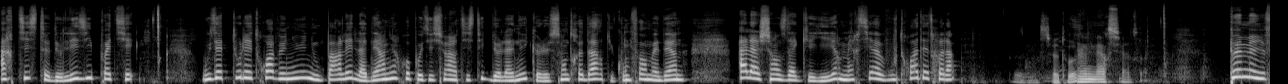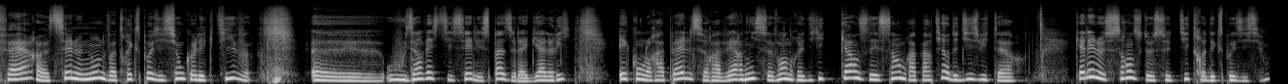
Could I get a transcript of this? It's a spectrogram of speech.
artistes de Lézy Poitiers. Vous êtes tous les trois venus nous parler de la dernière proposition artistique de l'année que le Centre d'art du confort moderne a la chance d'accueillir. Merci à vous trois d'être là. Merci à toi. Merci à toi. Peu mieux faire, c'est le nom de votre exposition collective euh, où vous investissez l'espace de la galerie et qu'on le rappelle sera verni ce vendredi 15 décembre à partir de 18h. Quel est le sens de ce titre d'exposition?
